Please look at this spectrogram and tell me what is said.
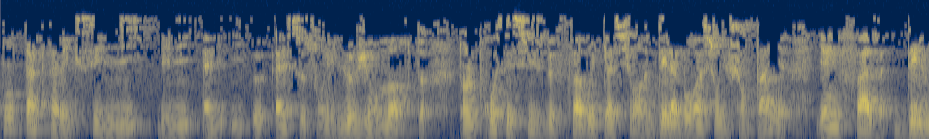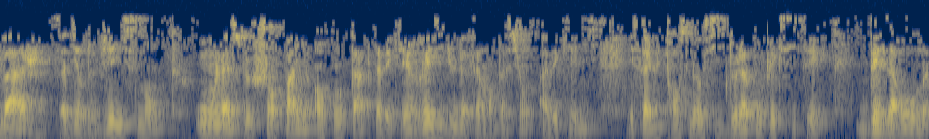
contact avec ses lits, les lits L-I-E-S, ce sont les levures mortes, dans le processus de fabrication et d'élaboration du champagne, il y a une phase d'élevage, c'est-à-dire de vieillissement, où on laisse le champagne en contact avec les résidus de la fermentation, avec les lits. Et ça lui transmet aussi de la complexité, des arômes,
